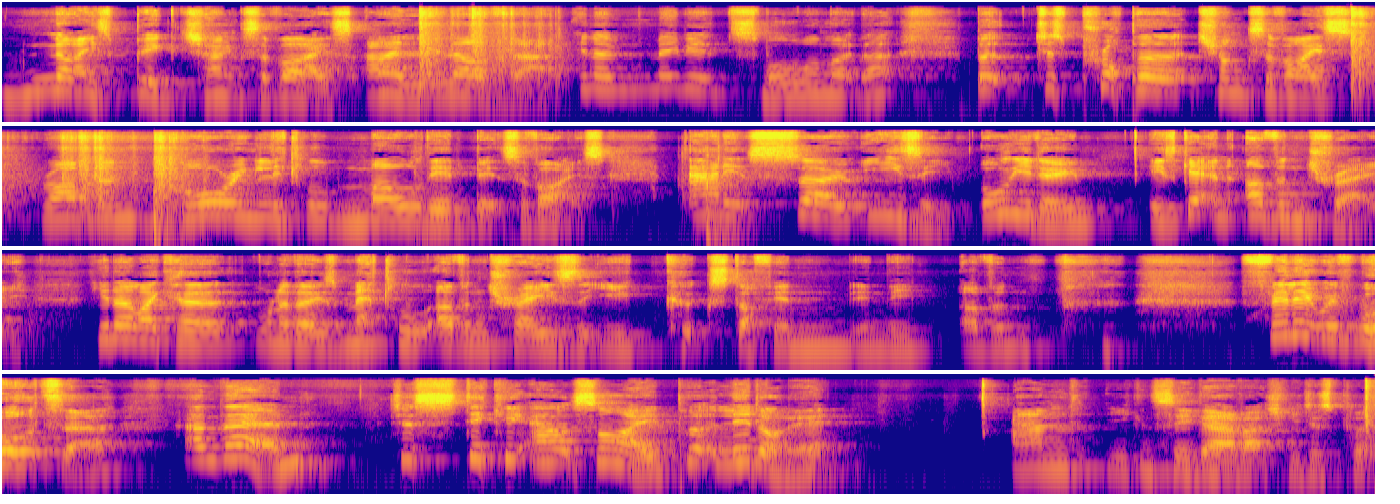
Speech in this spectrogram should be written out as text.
nice big chunks of ice. I love that. You know, maybe a small one like that, but just proper chunks of ice rather than boring little molded bits of ice. And it's so easy. All you do is get an oven tray. You know, like a one of those metal oven trays that you cook stuff in in the oven. Fill it with water and then just stick it outside, put a lid on it, and you can see there I've actually just put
